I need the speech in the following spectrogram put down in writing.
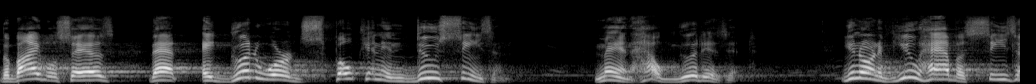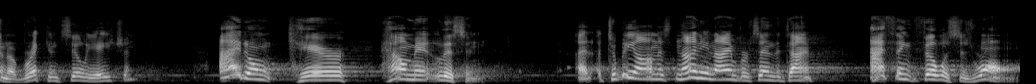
The Bible says that a good word spoken in due season, man, how good is it? You know, and if you have a season of reconciliation, I don't care how many, listen, to be honest, 99% of the time, I think Phyllis is wrong.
